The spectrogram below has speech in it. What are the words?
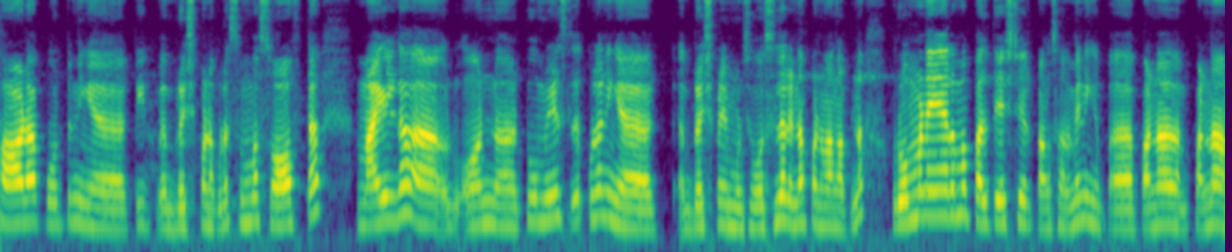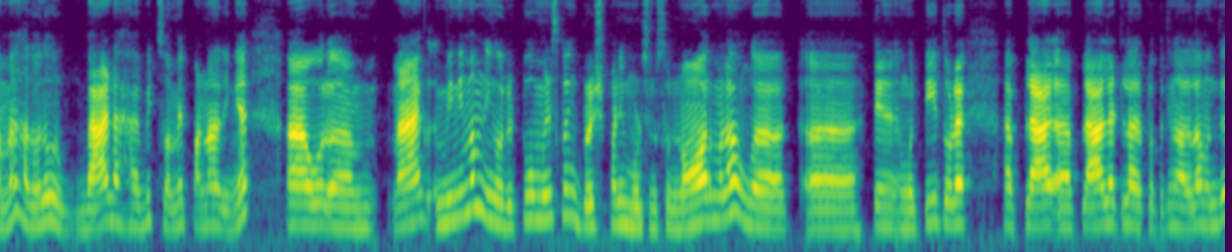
ஹார்டாக போட்டு நீங்கள் டீத் ப்ரஷ் பண்ணக்கூடாது. ரொம்ப சாஃப்டாக மைல்டாக ஒன் டூ மினிட்ஸ்க்குள்ளே நீங்கள் ப்ரஷ் பண்ணி முடிச்சு ஒரு சிலர் என்ன பண்ணுவாங்க அப்படின்னா ரொம்ப நேரமாக பல் தேய்ச்சிட்டே இருப்பாங்க. ஸோ அந்தமாதிரி நீங்கள் பண்ணா பண்ணாமல் அது வந்து ஒரு பேட் ஹேபிட்ஸ் அதுமாதிரி அந்த மாதிரி பண்ணாதீங்க. ஒரு மேக் மினிமம் நீங்கள் ஒரு டூ மினிட்ஸ்க்கு நீங்கள் ப்ரஷ் பண்ணி முடிச்சிடணும் ஸோ நார்மலாக உங்கள் டே உங்கள் டீத்தோட ப்ளா பிளாலெட்லாம் இருக்கல பார்த்தீங்கன்னா அதெல்லாம் வந்து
